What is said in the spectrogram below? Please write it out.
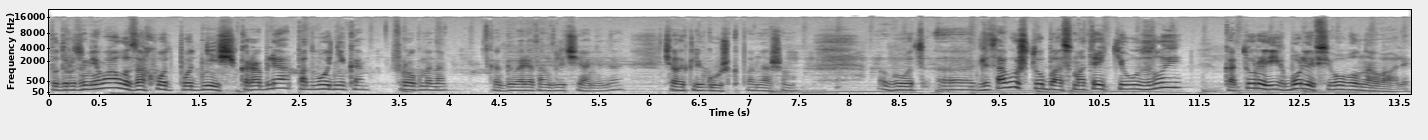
подразумевала заход под днище корабля, подводника, фрогмана, как говорят англичане, да, человек-лягушка по-нашему. Вот, э, для того, чтобы осмотреть те узлы, которые их более всего волновали.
